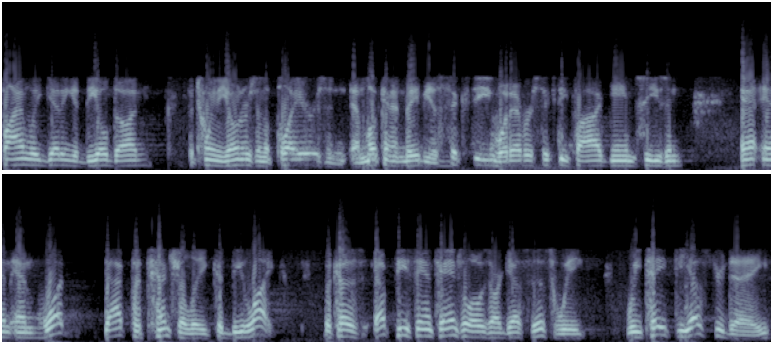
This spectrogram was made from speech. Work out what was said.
finally getting a deal done between the owners and the players, and, and looking at maybe a 60, whatever, 65 game season, and, and and what that potentially could be like. Because FP Santangelo is our guest this week. We taped yesterday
